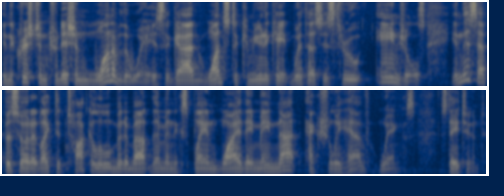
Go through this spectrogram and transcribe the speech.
In the Christian tradition, one of the ways that God wants to communicate with us is through angels. In this episode, I'd like to talk a little bit about them and explain why they may not actually have wings. Stay tuned.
